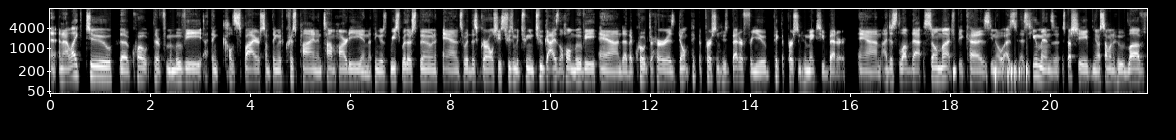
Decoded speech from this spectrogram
And, and I like to the quote there from a movie, I think called Spy or something with Chris Pine and Tom Hardy. And I think it was Reese Witherspoon. And it's with this girl. She's choosing between two guys the whole movie. And uh, the quote to her is, don't pick the person who's better for you. Pick the person who makes you better. And I just love that so much because, you know, as, as humans, especially, you know, someone who loves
